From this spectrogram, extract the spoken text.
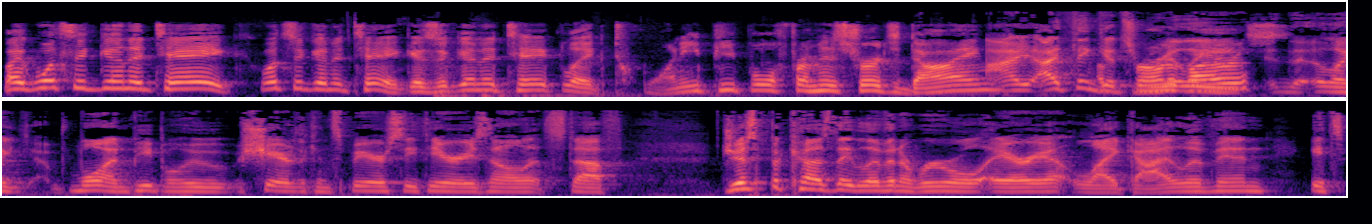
Like, what's it going to take? What's it going to take? Is it going to take like 20 people from his church dying? I, I think it's really like one people who share the conspiracy theories and all that stuff. Just because they live in a rural area like I live in, it's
